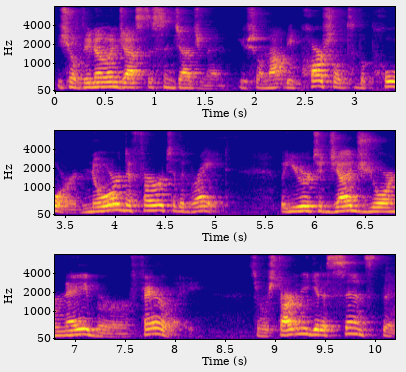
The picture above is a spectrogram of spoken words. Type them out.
You shall do no injustice in judgment. You shall not be partial to the poor, nor defer to the great, but you are to judge your neighbor fairly. So we're starting to get a sense that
